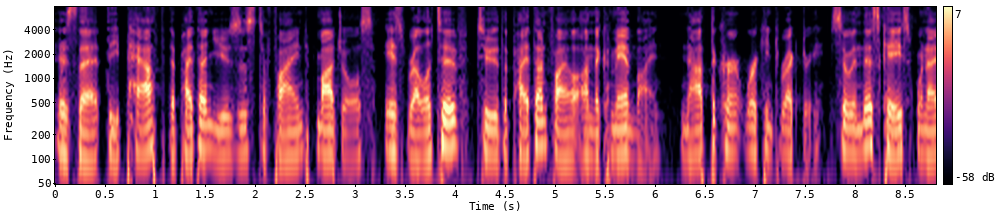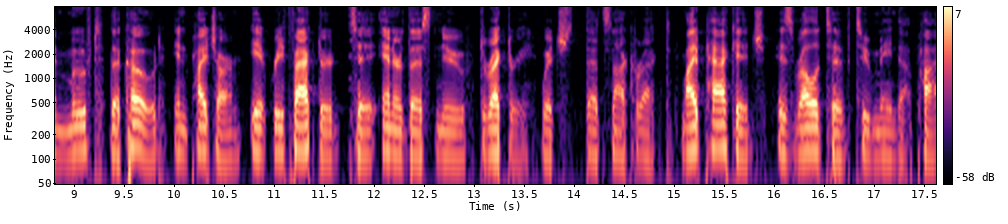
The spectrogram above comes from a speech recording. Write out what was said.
is that the path that Python uses to find modules is relative to the Python file on the command line, not the current working directory. So in this case, when I moved the code in PyCharm, it refactored to enter this new directory, which that's not correct. My package is relative to main.py.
